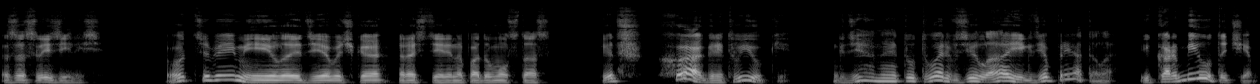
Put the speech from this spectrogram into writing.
заслезились. «Вот тебе и милая девочка», — растерянно подумал Стас. «Это ж Хагрид в юбке. Где она эту тварь взяла и где прятала? И кормила-то чем?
